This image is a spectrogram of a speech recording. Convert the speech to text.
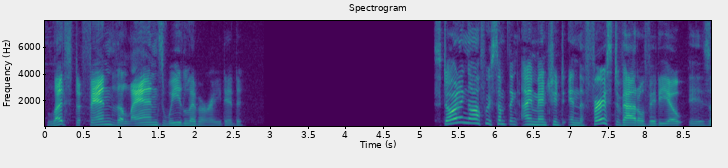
Let's defend the lands we liberated. Starting off with something I mentioned in the first battle video is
